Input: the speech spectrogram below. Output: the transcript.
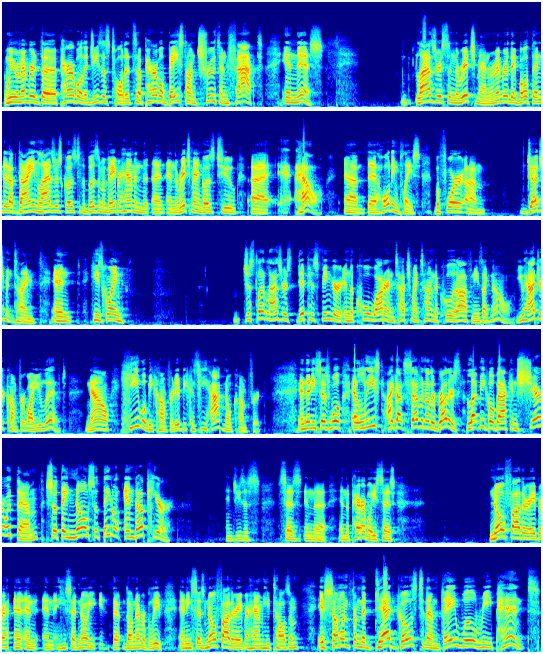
And we remembered the parable that Jesus told. It's a parable based on truth and fact in this. Lazarus and the rich man, remember they both ended up dying. Lazarus goes to the bosom of Abraham, and the, and, and the rich man goes to uh, hell, um, the holding place before um, judgment time. And he's going, just let Lazarus dip his finger in the cool water and touch my tongue to cool it off. And he's like, No, you had your comfort while you lived. Now he will be comforted because he had no comfort. And then he says, Well, at least I got seven other brothers. Let me go back and share with them so that they know, so that they don't end up here. And Jesus says in the in the parable, he says, no, Father Abraham, and, and, and he said, No, they'll never believe. And he says, No, Father Abraham, he tells him, if someone from the dead goes to them, they will repent.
